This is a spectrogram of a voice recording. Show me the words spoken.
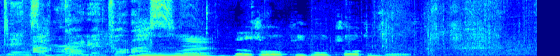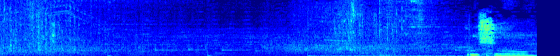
Big things I'm are coming for us. Mm, what? That's all people talking about. Push on.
